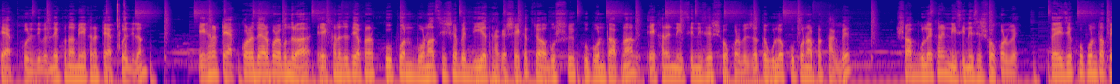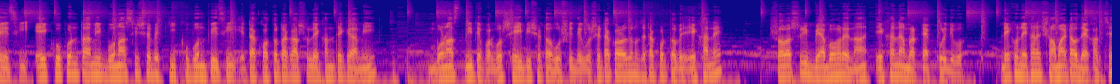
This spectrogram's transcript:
ট্যাপ করে দিবেন। দেখুন, আমি এখানে ট্যাপ করে দিলাম। এখানে ট্যাপ করে দেওয়ার পরে বন্ধুরা, এখানে যদি আপনার কুপন বোনাস হিসেবে দিয়ে থাকে, সেক্ষেত্রে অবশ্যই কুপনটা আপনার এখানে নিচে নিচে শো করবে। যতগুলো কুপন আপনার থাকবে, সবগুলো এখানে নিচে নিচে শো করবে। তো এই যে কুপনটা পেয়েছি, এই কুপনটা আমি বোনাস হিসেবে কি কুপন পেয়েছি, এটা কত টাকা আসলে এখান থেকে আমি বোনাস নিতে পারব, সেই বিষয়টা অবশ্যই দেখব। সেটা করার জন্য যেটা করতে হবে, এখানে সরাসরি ব্যবহারে না, এখানে আমরা ট্যাপ করে দিব। দেখুন, এখানে সময়টাও দেখাচ্ছে,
